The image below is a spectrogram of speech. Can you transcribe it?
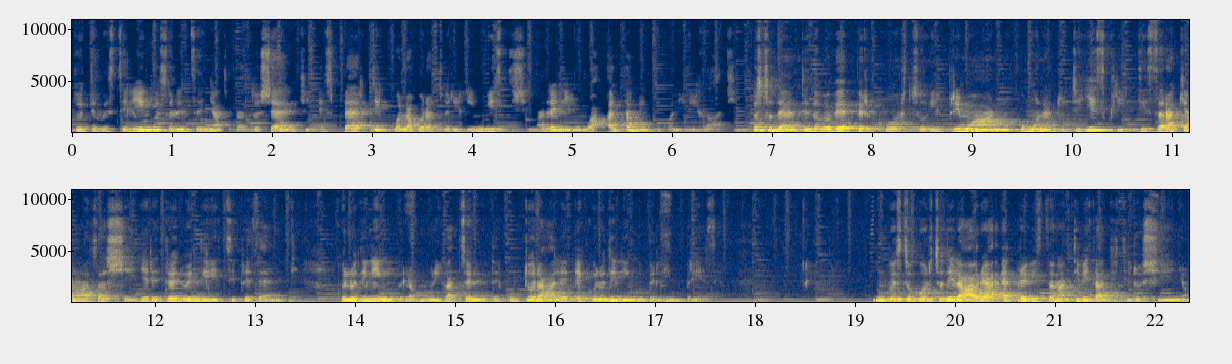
Tutte queste lingue sono insegnate da docenti, esperti, collaboratori linguistici madrelingua altamente qualificati. Lo studente, dopo aver percorso il primo anno comune a tutti gli iscritti, sarà chiamato a scegliere tra i due indirizzi presenti, quello di lingue per la comunicazione interculturale e quello di lingue per le imprese. In questo corso di laurea è prevista un'attività di tirocinio,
